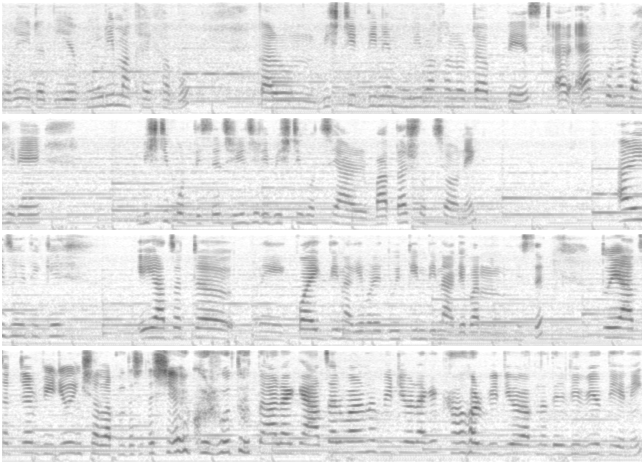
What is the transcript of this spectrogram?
করে। এটা দিয়ে মুড়ি মাখায় খাব। কারণ বৃষ্টির দিনে মুড়ি মাখানোটা বেস্ট আর এখনও বাহিরে বৃষ্টি পড়তেছে, ঝিরিঝিরি বৃষ্টি হচ্ছে আর বাতাস হচ্ছে অনেক। আর এই যে এদিকে এই আচারটা মানে কয়েকদিন আগে মানে দুই, তিন দিন আগে বানানো হয়েছে। তো এই আচারটার ভিডিও ইনশাল্লাহ আপনাদের সাথে শেয়ার করব। তো তার আগে আচার বানানোর ভিডিওর আগে খাওয়ার ভিডিও আপনাদের রিভিউ দিয়ে নেই।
